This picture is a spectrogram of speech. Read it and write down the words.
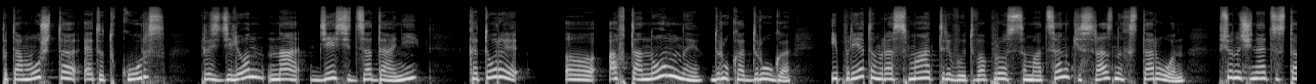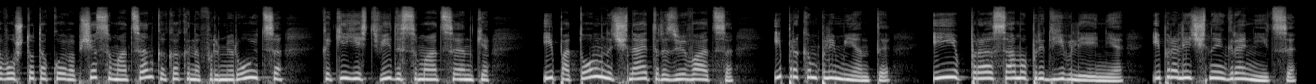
потому что этот курс разделен на 10 заданий, которые э, автономны друг от друга и при этом рассматривают вопрос самооценки с разных сторон. Все начинается с того, что такое вообще самооценка, как она формируется, какие есть виды самооценки, и потом начинает развиваться и про комплименты – и про самопредъявление, и про личные границы,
